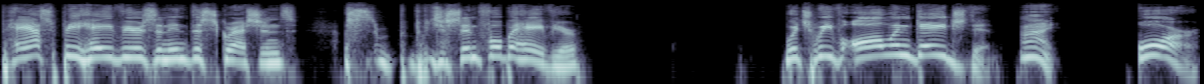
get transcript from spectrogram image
past behaviors and indiscretions, sinful behavior, which we've all engaged in? All right. Or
